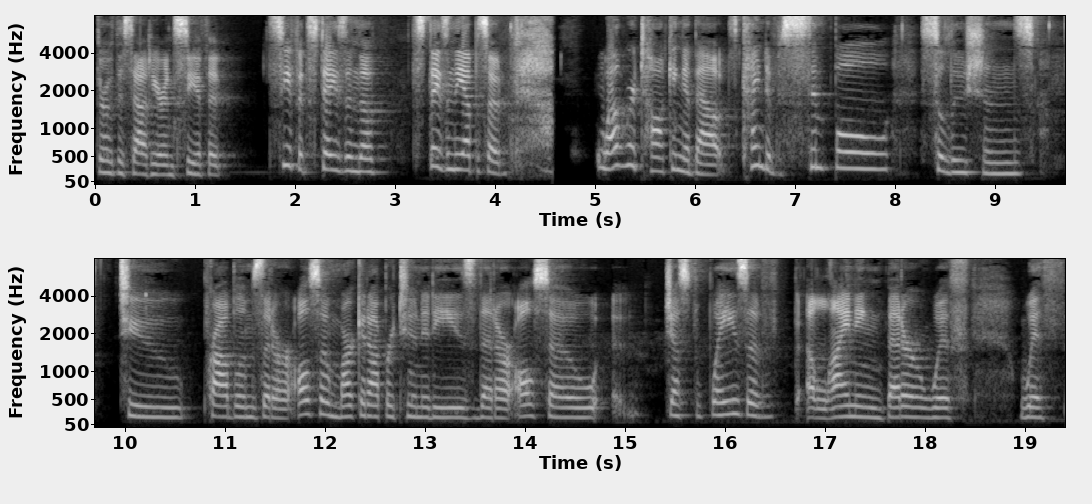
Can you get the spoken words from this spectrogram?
throw this out here and see if it see if it stays in the stays in the episode. While we're talking about kind of simple solutions to problems that are also market opportunities, that are also uh, just ways of aligning better with with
